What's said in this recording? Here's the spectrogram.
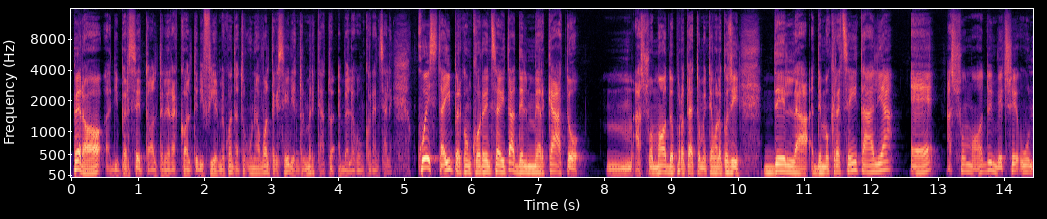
però di per sé tolte le raccolte di firme quant'altro una volta che sei dentro il mercato è bello concorrenziale questa iperconcorrenzialità del mercato mm, a suo modo protetto mettiamola così della democrazia in Italia è a suo modo invece un,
